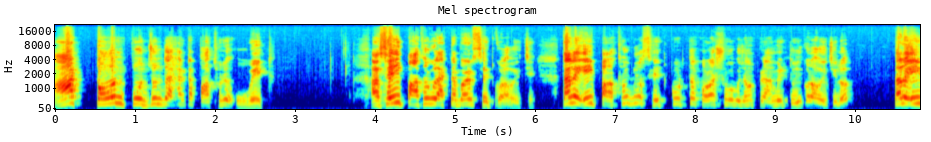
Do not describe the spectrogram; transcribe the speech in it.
আট টন পর্যন্ত এক একটা পাথরের ওয়েট আর সেই পাথরগুলো একটা বার সেট করা হয়েছে। তাহলে এই পাথরগুলো সেট করতে করার সময় যখন পিরামিড তৈরি করা হয়েছিল, তাহলে এই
